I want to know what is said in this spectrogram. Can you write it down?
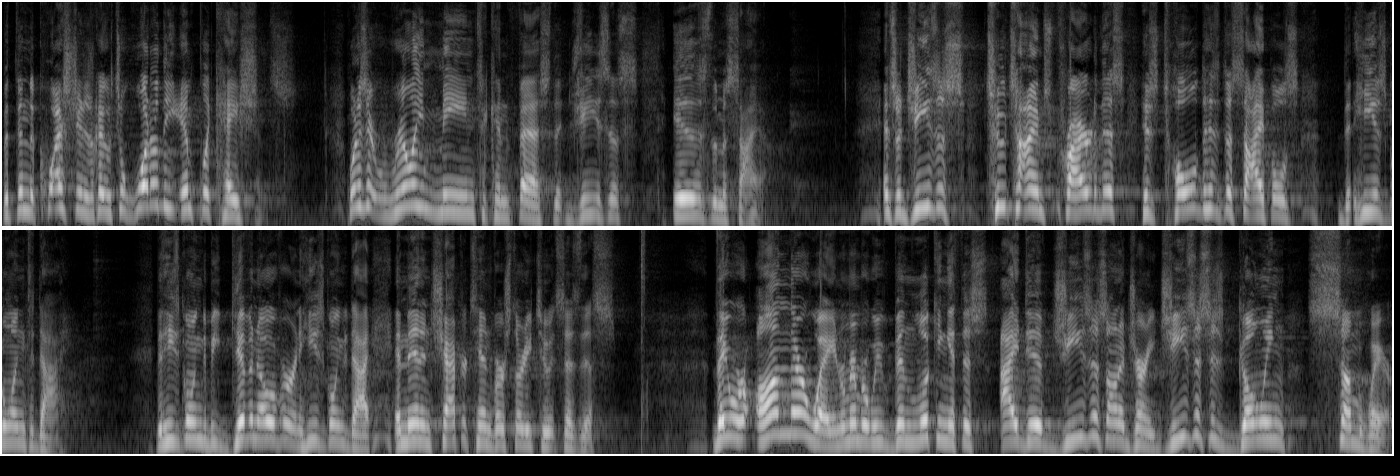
But then the question is okay, so what are the implications? What does it really mean to confess that Jesus is the Messiah? And so, Jesus, two times prior to this, has told his disciples that he is going to die, that he's going to be given over and he's going to die. And then in chapter 10, verse 32, it says this They were on their way, and remember, we've been looking at this idea of Jesus on a journey. Jesus is going somewhere.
